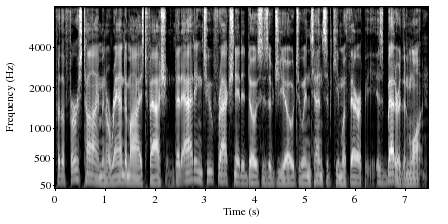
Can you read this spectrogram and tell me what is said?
for the first time in a randomized fashion that adding two fractionated doses of GO to intensive chemotherapy is better than one.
